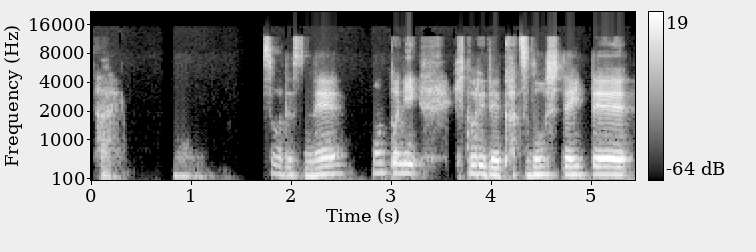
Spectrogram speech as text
はい。うんそうですね。本当に一人で活動していて、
